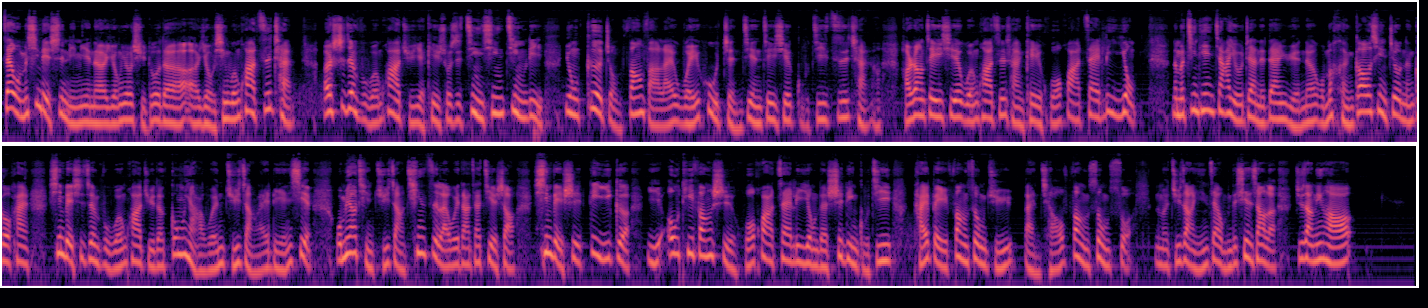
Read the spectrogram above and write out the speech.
在我们新北市里面呢，拥有许多的呃有形文化资产，而市政府文化局也可以说是尽心尽力，用各种方法来维护整件这些古迹资产啊，好让这一些文化资产可以活化再利用。那么今天加油站的单元呢，我们很高兴就能够和新北市政府文化局的龚雅文局长来连线，我们要请局长亲自来为大家介绍新北市第一个以 OT 方式活化再利用的市定古迹——台北放送局板桥放送所。那么局长已经在我们的线上了，局长您好。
